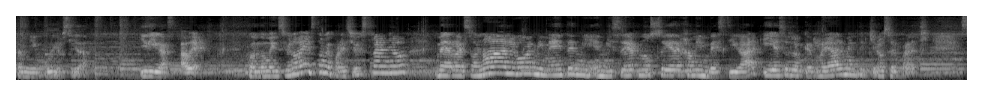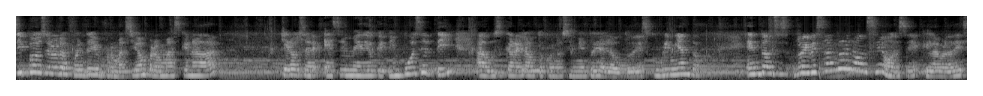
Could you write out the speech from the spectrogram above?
también curiosidad. Y digas, a ver, cuando mencionó esto me pareció extraño, me resonó algo en mi mente, en mi, en mi ser, no sé, déjame investigar y eso es lo que realmente quiero ser para ti. Sí puedo ser una fuente de información, pero más que nada quiero ser ese medio que te impulse a ti a buscar el autoconocimiento y el autodescubrimiento. Entonces, regresando al 1111, que la verdad es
